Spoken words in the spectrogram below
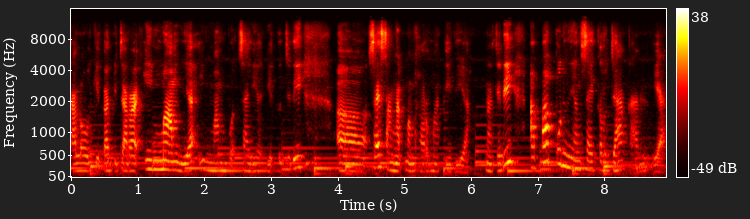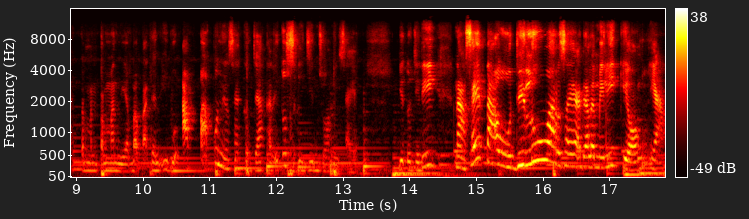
kalau kita bicara imam ya, imam buat saya gitu. Jadi e, saya sangat menghormati dia. Nah, jadi apa pun yang saya kerjakan ya, teman-teman ya, Bapak dan Ibu, apa pun yang saya kerjakan itu seizin suami saya. Gitu. Jadi, nah saya tahu di luar saya adalah Melikyong ya,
